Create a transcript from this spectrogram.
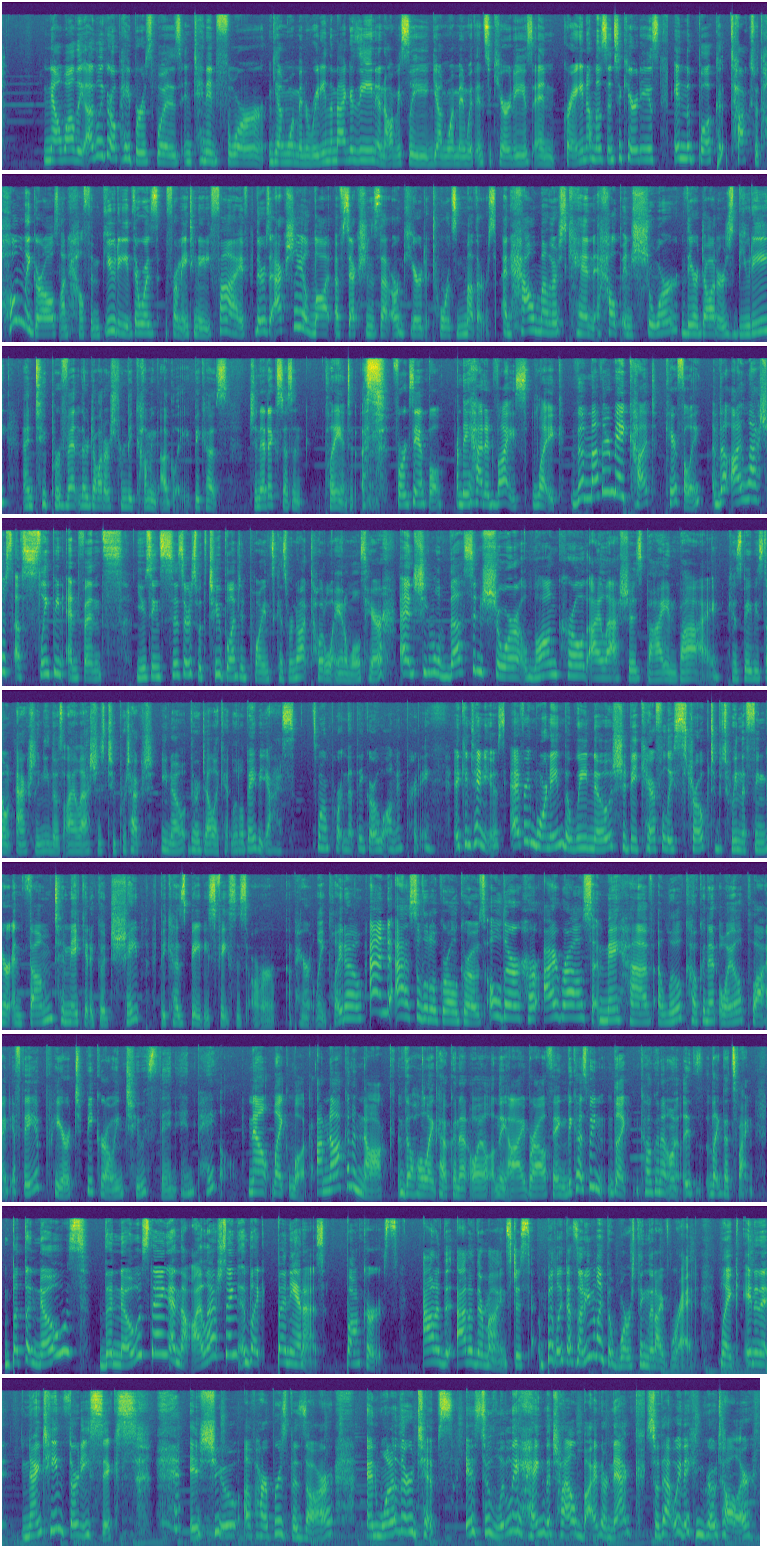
Now, while the Ugly Girl Papers was intended for young women reading the magazine and obviously young women with insecurities and preying on those insecurities, in the book Talks with Homely Girls on Health and Beauty, there was from 1885, there's actually a lot of sections that are geared towards mothers and how mothers can help ensure their daughter's beauty and to prevent their daughters from becoming ugly because genetics doesn't play into this. For example, they had advice like the mother may cut carefully the eyelashes of sleeping infants using scissors with two blunted points because we're not total animals here. And she will thus ensure long curled eyelashes by and by because babies don't actually need those eyelashes to protect, you know, their delicate little baby eyes. More important that they grow long and pretty. It continues. Every morning, the wee nose should be carefully stroked between the finger and thumb to make it a good shape because babies' faces are apparently Play-Doh. And as the little girl grows older, her eyebrows may have a little coconut oil applied if they appear to be growing too thin and pale. Now, like, look, I'm not gonna knock the whole like coconut oil on the eyebrow thing because we like coconut oil, it's like that's fine. But the nose, the nose thing and the eyelash thing, like bananas, bonkers out of the, out of their minds. Just, but like that's not even like the worst thing that I've read. Like in a 1936 issue of Harper's Bazaar, and one of their tips is to literally hang the child by their neck so that way they can grow taller.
